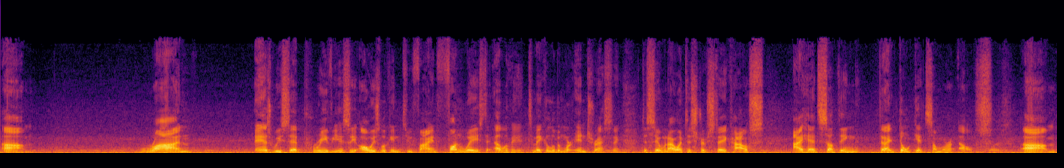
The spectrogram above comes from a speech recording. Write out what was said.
Um, Ron as we said previously, always looking to find fun ways to elevate it, to make it a little bit more interesting. To say, when I went to Strip Steakhouse, I had something that I don't get somewhere else. Um,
